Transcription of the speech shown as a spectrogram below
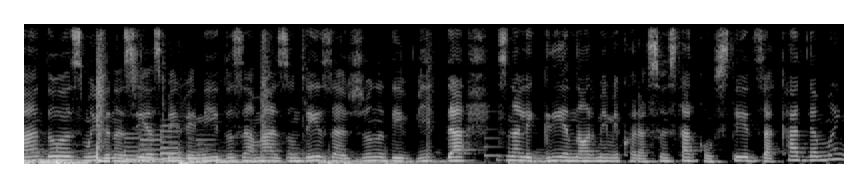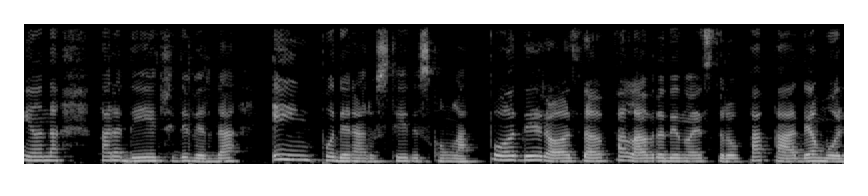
amados, muito buenos dias, bem-vindos a mais um desajuno de vida. É uma alegria enorme em meu coração estar com vocês a cada manhã para de de verdade empoderar ustedes com a poderosa palavra de nosso papá de amor.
